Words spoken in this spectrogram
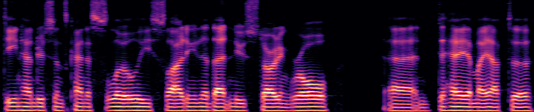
Dean Henderson's kind of slowly sliding into that new starting role, and De Gea might have to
